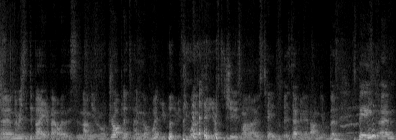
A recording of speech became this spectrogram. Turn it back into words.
Um, there is a debate about whether this is an onion or a droplet, depending on when you, if you work here, you have to choose one of those teams. But it's definitely an onion. But it's being um,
